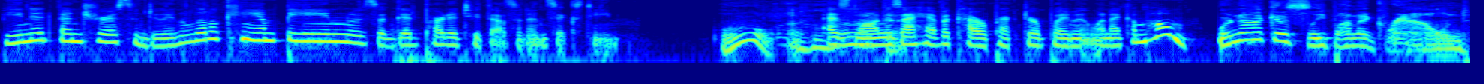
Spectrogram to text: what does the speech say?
being adventurous and doing a little camping was a good part of 2016. Ooh. As like long as. I have a chiropractor appointment when I come home. We're not going to sleep on the ground.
